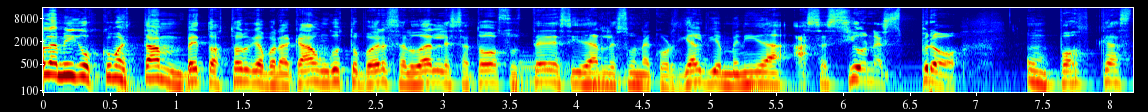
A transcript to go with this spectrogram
Hola amigos, ¿cómo están? Beto Astorga por acá, un gusto poder saludarles a todos ustedes y darles una cordial bienvenida a Sesiones Pro, un podcast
